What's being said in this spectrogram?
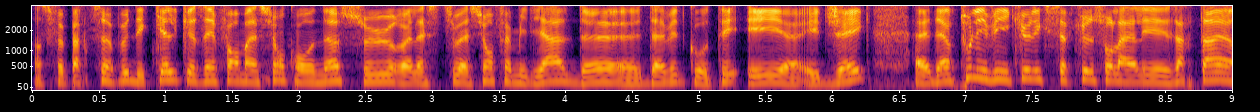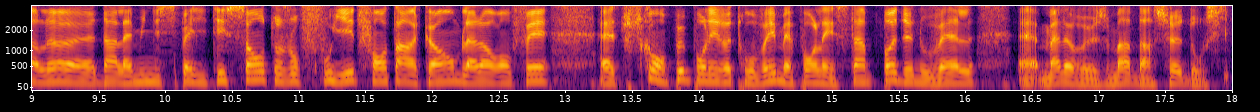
Alors, ça fait partie un peu des quelques informations qu'on a sur euh, la situation familiale de David Côté et, Jake. D'ailleurs, tous les véhicules qui circulent sur les artères là, dans la municipalité sont toujours fouillés de fond en comble. Alors, on fait tout ce qu'on peut pour les retrouver, mais pour l'instant, pas de nouvelles, malheureusement, dans ce dossier.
